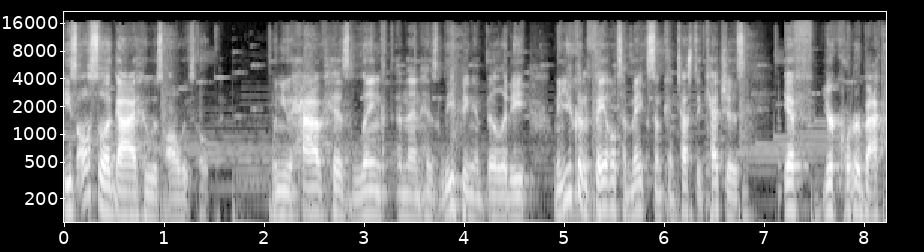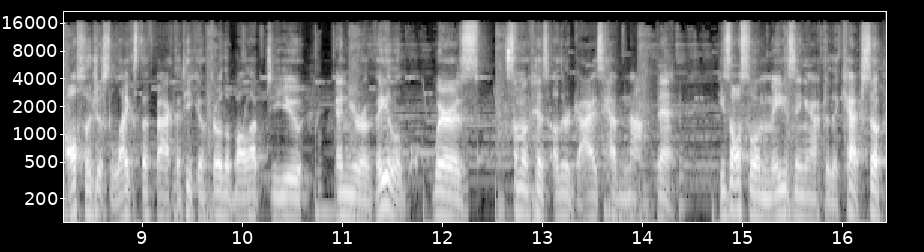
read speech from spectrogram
he's also a guy who is always open. When you have his length and then his leaping ability, I mean, you can fail to make some contested catches if your quarterback also just likes the fact that he can throw the ball up to you and you're available, whereas some of his other guys have not been. He's also amazing after the catch. So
